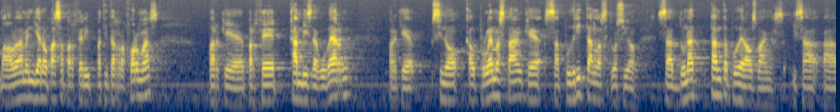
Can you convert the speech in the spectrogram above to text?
malauradament ja no passa per fer-hi petites reformes, perquè, per fer canvis de govern, perquè, sinó que el problema està en què s'ha podrit tant la situació, s'ha donat tanta poder als bancs i eh,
